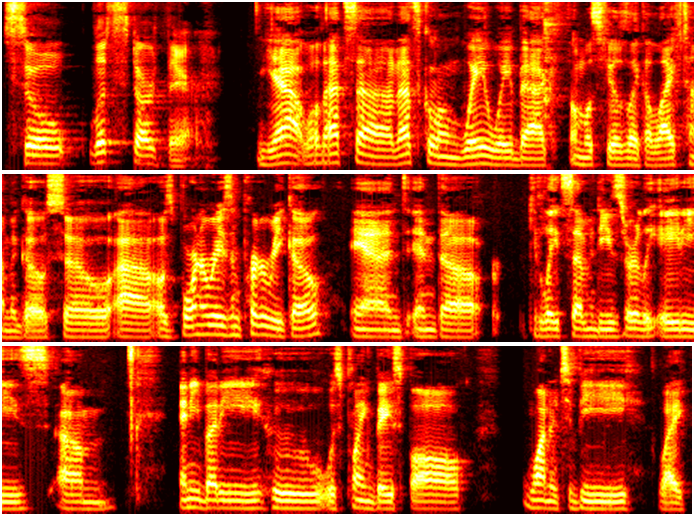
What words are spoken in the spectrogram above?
So let's start there. Yeah, well, that's uh, that's going way, way back. Almost feels like a lifetime ago. So uh, I was born and raised in Puerto Rico, and in the late '70s, early '80s, um, anybody who was playing baseball wanted to be like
